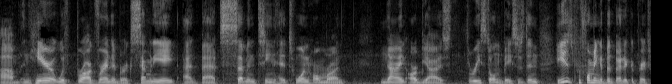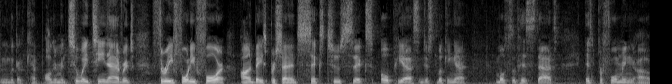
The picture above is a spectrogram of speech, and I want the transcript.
Um, and here with Brock Vradenburg, 78 at bats, 17 hits, one home run, nine RBIs, three stolen bases. Then he is performing a bit better compared to when you look at Kemp Alderman. 218 average, 344 on base percentage, 626 OPS. And just looking at most of his stats, is performing uh,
